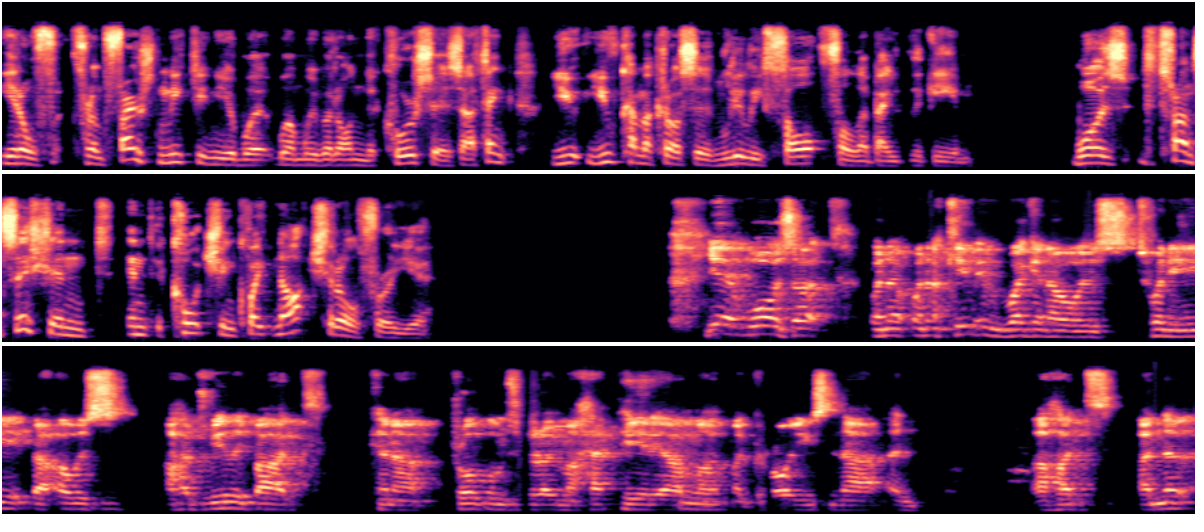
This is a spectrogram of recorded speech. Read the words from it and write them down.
you know, f- from first meeting you w- when we were on the courses, I think you you've come across as really thoughtful about the game. Was the transition into coaching quite natural for you? Yeah, it was. Uh, when I when I came to Wigan, I was 28, but I was I had really bad kind of problems around my hip area, mm. my, my groins and that, and I had I ne-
